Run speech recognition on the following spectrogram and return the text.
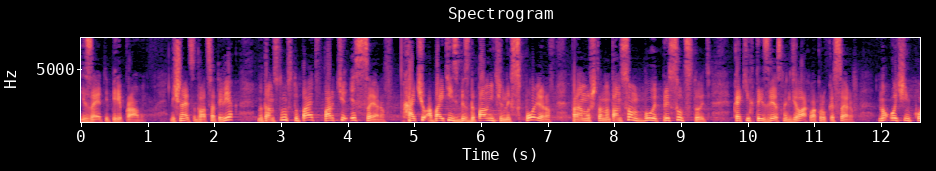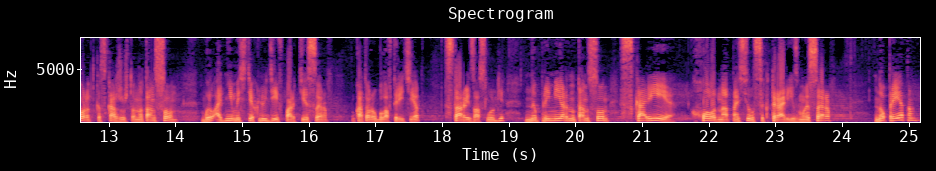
из-за этой переправы. Начинается 20 век, Натансон вступает в партию эсеров. Хочу обойтись без дополнительных спойлеров, потому что Натансон будет присутствовать в каких-то известных делах вокруг эсеров. Но очень коротко скажу, что Натансон был одним из тех людей в партии эсеров, у которого был авторитет – старые заслуги. Например, Натансон скорее холодно относился к терроризму эсеров, но при этом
